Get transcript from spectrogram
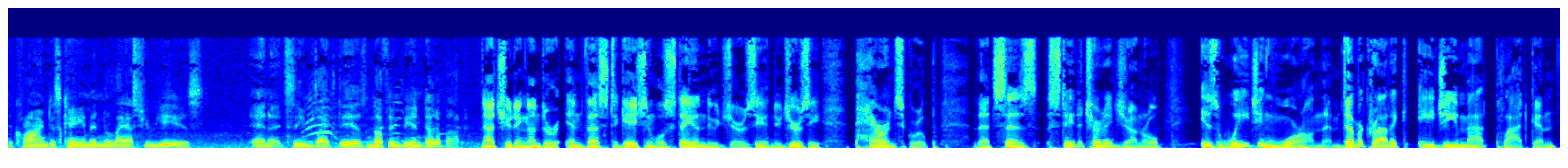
the crime just came in the last few years and it seems like there's nothing being done about it. That shooting under investigation will stay in New Jersey, a New Jersey parents group that says State Attorney General is waging war on them. Democratic AG Matt Platkin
